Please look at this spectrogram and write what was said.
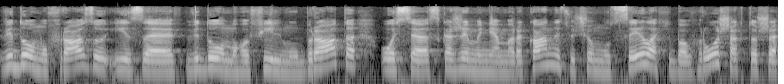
відому фразу із е, відомого фільму Брат. Ось е, скажи мені, американець, у чому сила, хіба в грошах? Тож е,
